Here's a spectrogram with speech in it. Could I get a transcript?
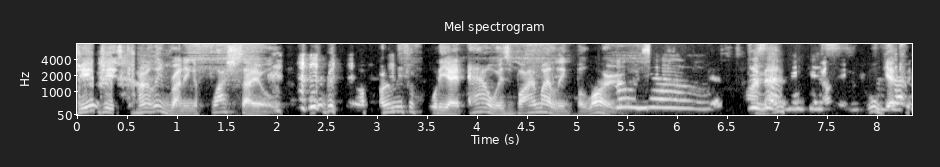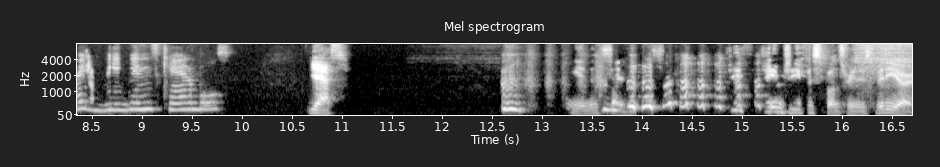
GMG is currently running a flash sale. It's been up only for 48 hours via my link below. oh no. Does that make us? money you will Does that make vegans cannibals? Yes. jumping in and saving us. Cheers to GMG for sponsoring this video.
